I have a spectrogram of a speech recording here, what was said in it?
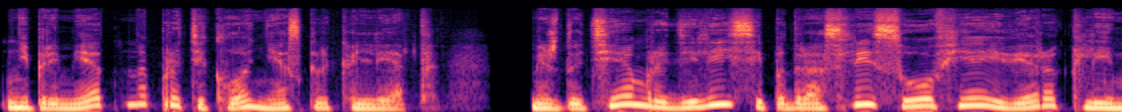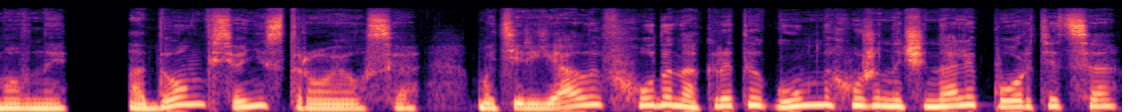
неприметно протекло несколько лет. Между тем родились и подросли Софья и Вера Климовны, а дом все не строился. Материалы в худо накрытых гумнах уже начинали портиться,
